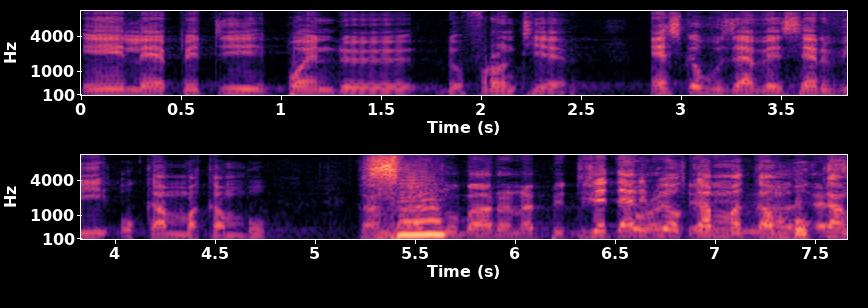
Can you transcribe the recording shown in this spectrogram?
et les petits points de, de frontière, est-ce que vous avez servi au camp Macambo Si. Vous êtes arrivé au Makambo, est-ce quand?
